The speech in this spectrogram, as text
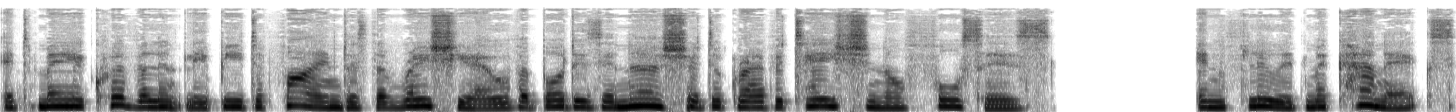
It may equivalently be defined as the ratio of a body's inertia to gravitational forces. In fluid mechanics,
